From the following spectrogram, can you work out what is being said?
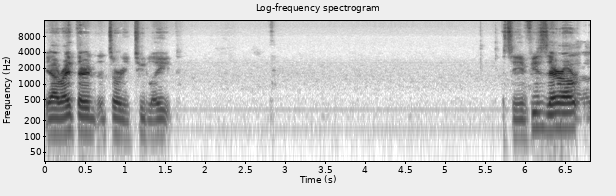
Yeah, right there, it's already too late. See, if he's there, Wow, uh,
